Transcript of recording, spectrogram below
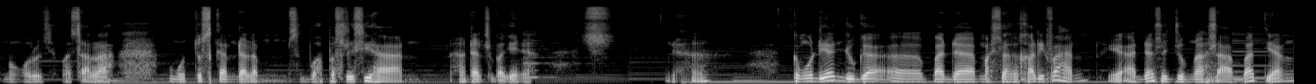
mengurusi masalah memutuskan dalam sebuah perselisihan uh, dan sebagainya. Ya. kemudian juga uh, pada masa kekhalifahan ya ada sejumlah sahabat yang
